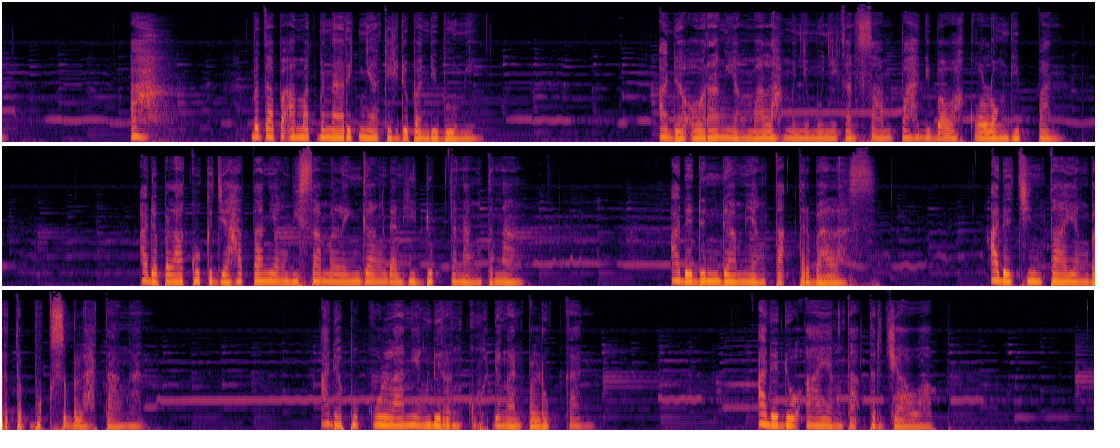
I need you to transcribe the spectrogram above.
ah, betapa amat menariknya kehidupan di bumi ada orang yang malah menyembunyikan sampah di bawah kolong dipan ada pelaku kejahatan yang bisa melenggang dan hidup tenang-tenang. Ada dendam yang tak terbalas. Ada cinta yang bertepuk sebelah tangan. Ada pukulan yang direngkuh dengan pelukan. Ada doa yang tak terjawab.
